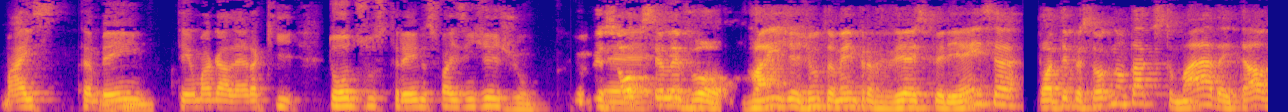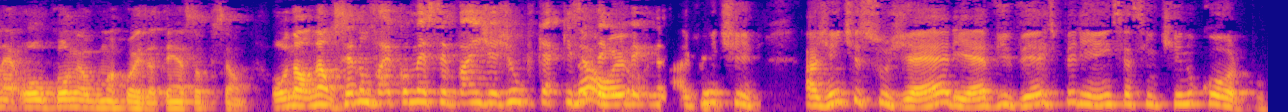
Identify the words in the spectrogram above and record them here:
Mas também uhum. tem uma galera que todos os treinos faz em jejum. O pessoal é... que você levou vai em jejum também para viver a experiência? Pode ter pessoa que não está acostumada e tal, né? Ou come alguma coisa, tem essa opção. Ou não, não, você não vai comer, você vai em jejum, porque aqui você não, tem que ver. A gente, a gente sugere é viver a experiência sentir no corpo.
